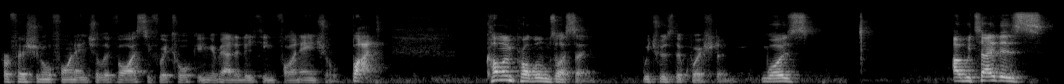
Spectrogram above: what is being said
professional financial advice if we're talking about anything financial. But common problems I see, which was the question, was I would say there's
